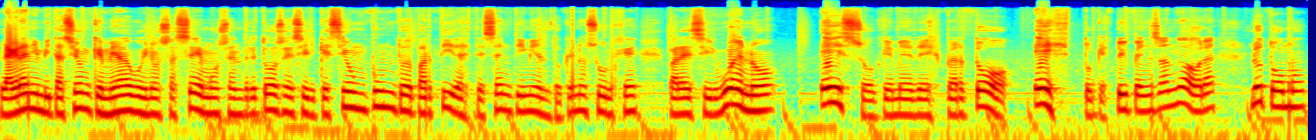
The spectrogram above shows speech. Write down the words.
la gran invitación que me hago y nos hacemos entre todos es decir, que sea un punto de partida este sentimiento que nos surge para decir, bueno, eso que me despertó esto que estoy pensando ahora, lo tomo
